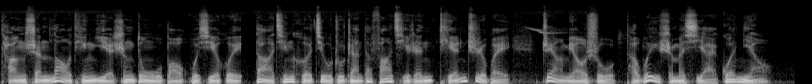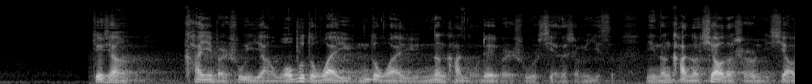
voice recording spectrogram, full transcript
唐山乐亭野生动物保护协会大清河救助站的发起人田志伟这样描述他为什么喜爱观鸟：就像看一本书一样，我不懂外语，你懂外语，你能看懂这本书写的什么意思？你能看到笑的时候你笑，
